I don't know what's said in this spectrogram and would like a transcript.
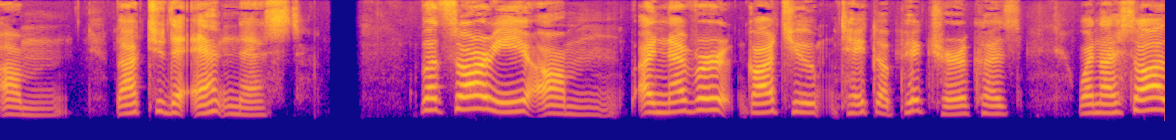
um back to the ant nest. But sorry, um I never got to take a picture cuz when I saw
